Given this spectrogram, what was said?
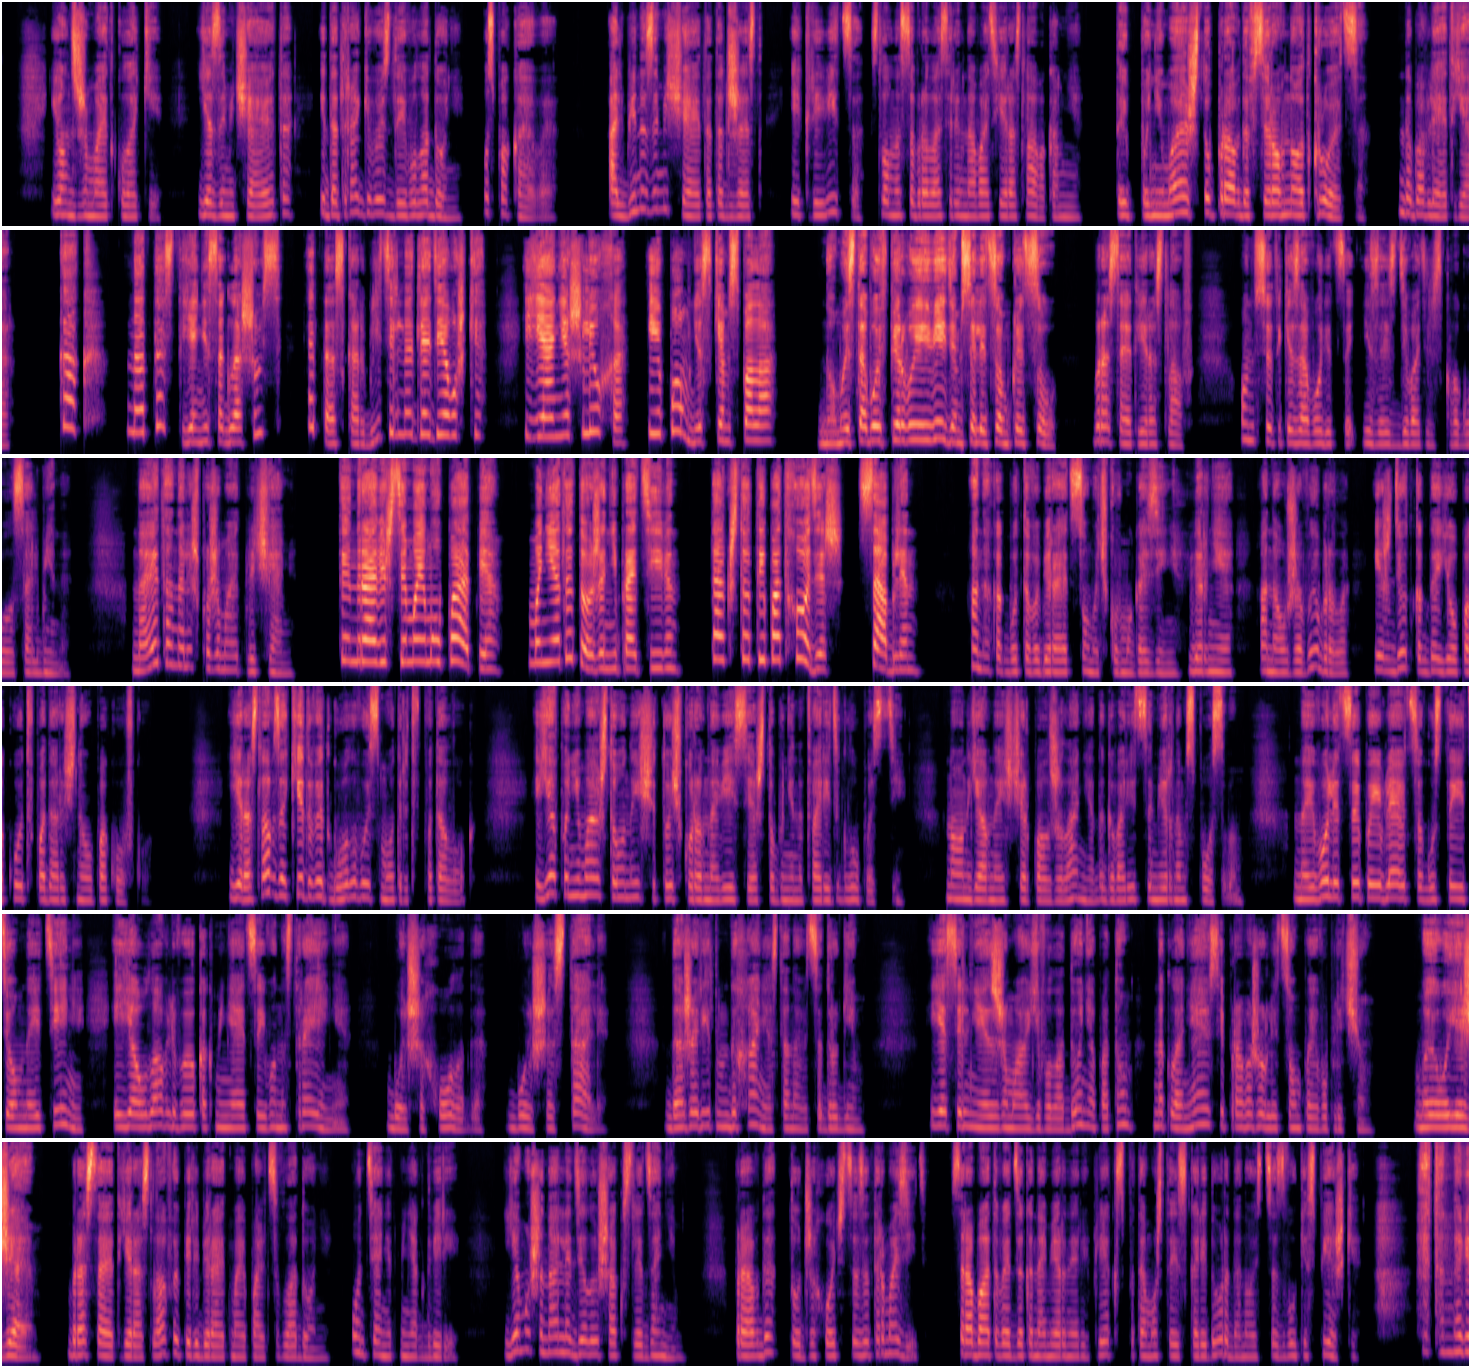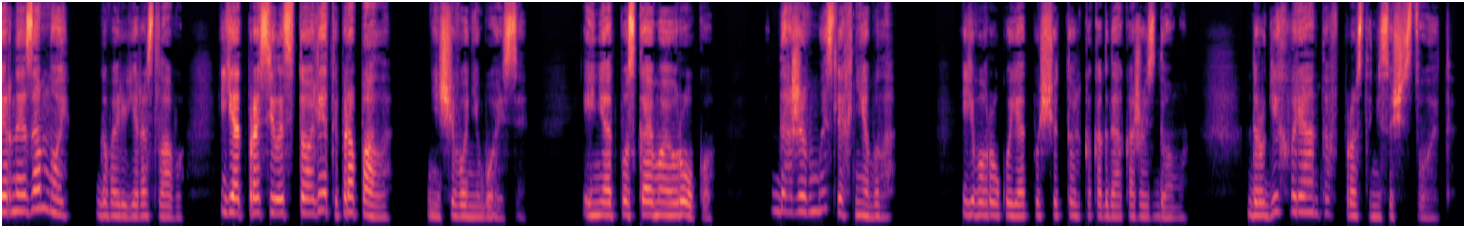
И он сжимает кулаки. Я замечаю это и дотрагиваюсь до его ладони, успокаивая. Альбина замечает этот жест и кривится, словно собралась ревновать Ярослава ко мне. «Ты понимаешь, что правда все равно откроется», — добавляет Яр. «Как? На тест я не соглашусь. Это оскорбительно для девушки. Я не шлюха и помню, с кем спала. «Но мы с тобой впервые видимся лицом к лицу», — бросает Ярослав. Он все-таки заводится из-за издевательского голоса Альбины. На это она лишь пожимает плечами. «Ты нравишься моему папе. Мне ты тоже не противен. Так что ты подходишь, Саблин». Она как будто выбирает сумочку в магазине. Вернее, она уже выбрала и ждет, когда ее упакуют в подарочную упаковку. Ярослав закидывает голову и смотрит в потолок. я понимаю, что он ищет точку равновесия, чтобы не натворить глупостей. Но он явно исчерпал желание договориться мирным способом. На его лице появляются густые темные тени, и я улавливаю, как меняется его настроение. Больше холода, больше стали. Даже ритм дыхания становится другим. Я сильнее сжимаю его ладонь, а потом наклоняюсь и провожу лицом по его плечу. «Мы уезжаем», — бросает Ярослав и перебирает мои пальцы в ладони. Он тянет меня к двери. Я машинально делаю шаг вслед за ним. Правда, тут же хочется затормозить. Срабатывает закономерный рефлекс, потому что из коридора доносятся звуки спешки. «Это, наверное, за мной», — говорю Ярославу. «Я отпросилась в туалет и пропала». «Ничего не бойся. И не отпускай мою руку». Даже в мыслях не было. Его руку я отпущу только, когда окажусь дома. Других вариантов просто не существует.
